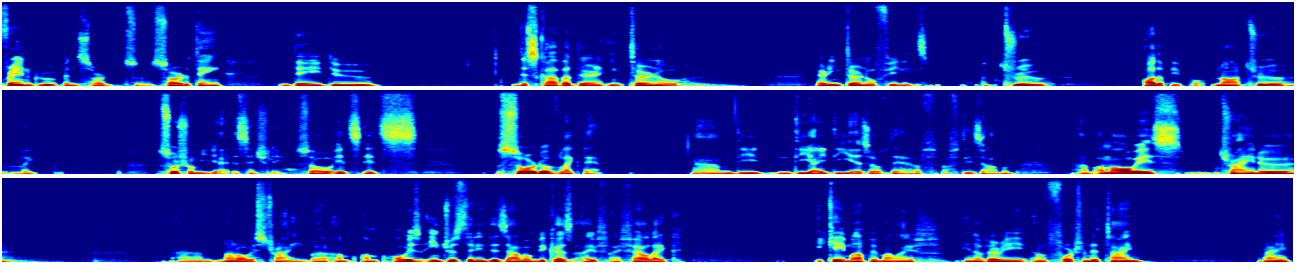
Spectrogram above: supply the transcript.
friend group and sort sort of thing, they do discover their internal their internal feelings through other people, not through like social media essentially. So it's it's sort of like that. Um, the the ideas of the of, of this album. Um, I'm always trying to. Um, not always trying, but I'm I'm always interested in this album because I I felt like it came up in my life in a very unfortunate time, right?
